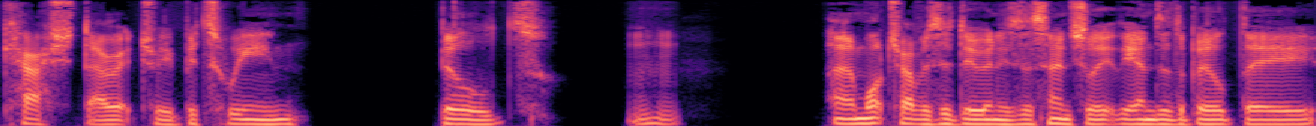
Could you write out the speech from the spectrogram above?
cache directory between builds. hmm And what Travis are doing is essentially at the end of the build, they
